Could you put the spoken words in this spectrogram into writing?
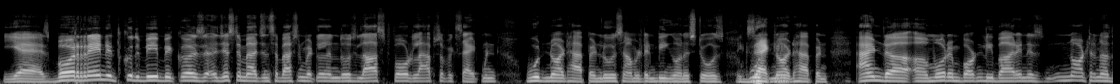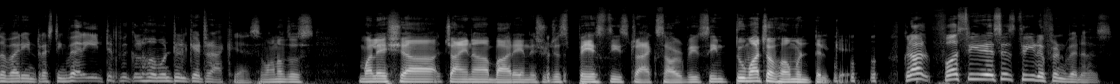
Yes, Bahrain it could be because uh, just imagine Sebastian Vettel and those last four laps of excitement would not happen. Lewis Hamilton being on his toes Exactly. would not happen. And uh, uh, more importantly, Bahrain is not another very interesting, very typical Hermann Tilke track. Yes, one of those Malaysia, China, Bahrain. They should just pace these tracks out. We've seen too much of Hermann Tilke. Kunal, first three races, three different winners.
